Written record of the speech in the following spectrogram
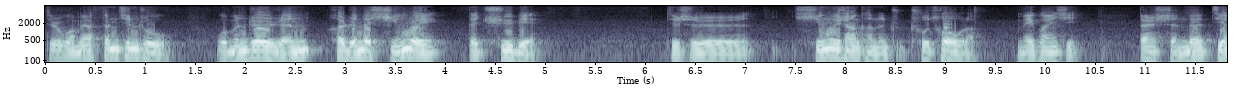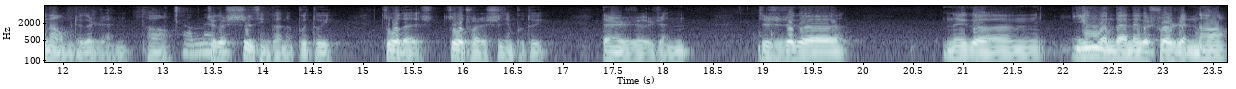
就是我们要分清楚我们这人和人的行为的区别，就是行为上可能出出错误了，没关系，但是神的接纳我们这个人啊，这个事情可能不对，做的做出来的事情不对，但是这个人就是这个。那个英文的那个说人呢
